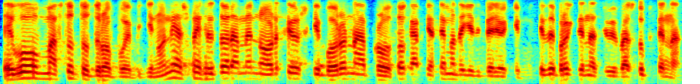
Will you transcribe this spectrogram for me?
Εγώ με αυτόν τον τρόπο επικοινωνίας μέχρι τώρα μένω όρθιος και μπορώ να προωθώ κάποια θέματα για την περιοχή μου και δεν πρόκειται να συμβιβαστώ πουθενά.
